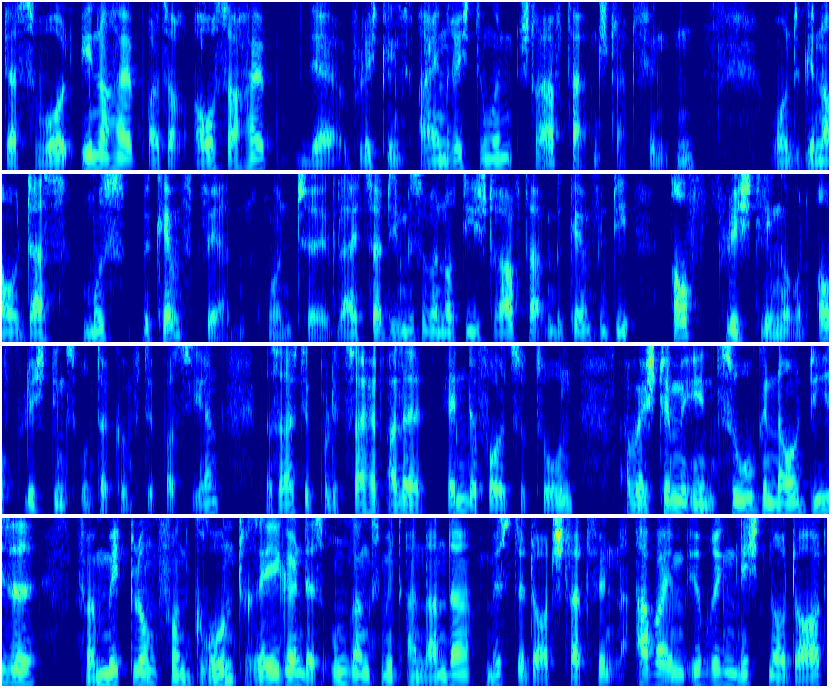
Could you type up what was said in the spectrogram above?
dass sowohl innerhalb als auch außerhalb der Flüchtlingseinrichtungen Straftaten stattfinden. Und genau das muss bekämpft werden. Und äh, gleichzeitig müssen wir noch die Straftaten bekämpfen, die auf Flüchtlinge und auf Flüchtlingsunterkünfte passieren. Das heißt, die Polizei hat alle Hände voll zu tun. Aber ich stimme Ihnen zu, genau diese Vermittlung von Grundregeln des Umgangs miteinander müsste dort stattfinden. Aber im Übrigen nicht nur dort.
